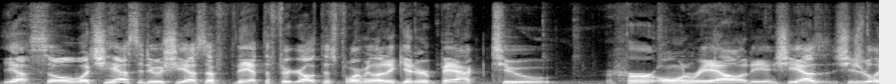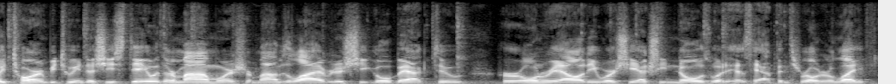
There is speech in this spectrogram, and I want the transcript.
yeah. So what she has to do is she has to. They have to figure out this formula to get her back to her own reality, and she has. She's really torn between does she stay with her mom where her mom's alive, or does she go back to her own reality where she actually knows what has happened throughout her life.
